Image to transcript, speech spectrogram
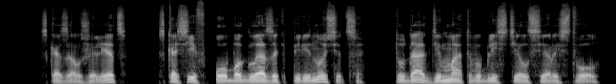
— сказал жилец, скосив оба глаза к переносице, туда, где матово блестел серый ствол.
